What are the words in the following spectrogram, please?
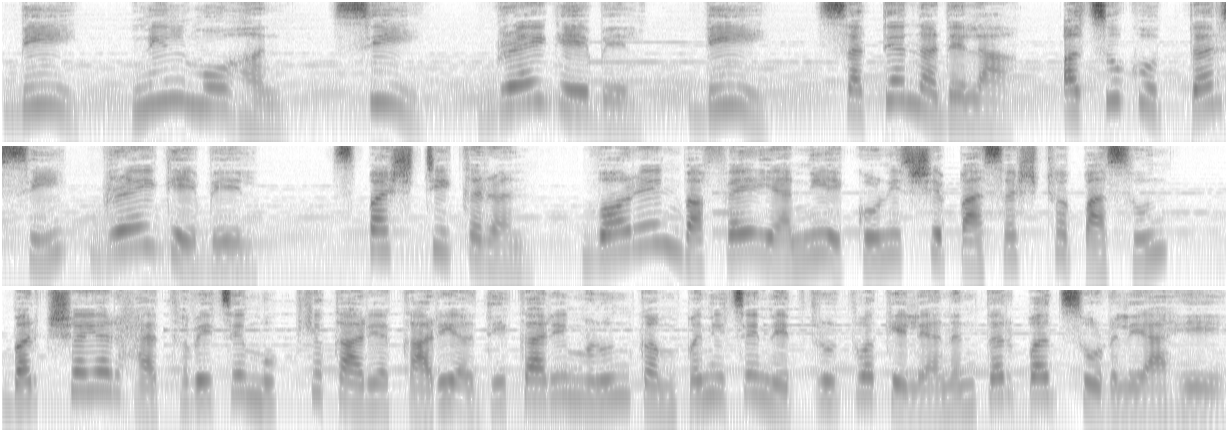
B. Neel Mohan C. Greg Abel. D. Satya Nadella. अचूक उत्तर सी. Greg Abel. स्पष्टीकरण. वॉरेन बफे यांनी एकोणीसशे पासष्टपासून बर्कशायर हॅथवेचे मुख्य कार्यकारी अधिकारी म्हणून कंपनीचे नेतृत्व केल्यानंतर पद सोडले आहे.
